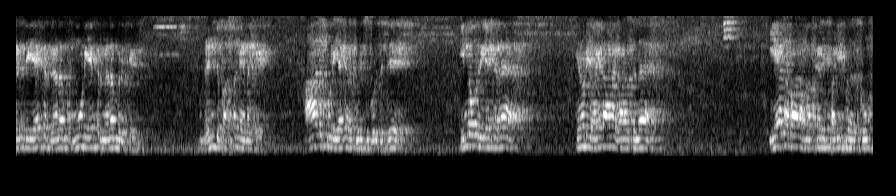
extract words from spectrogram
ரெண்டு ஏக்கர் நிலம் மூணு ஏக்கர் நிலம் இருக்கு. ரெண்டு பசங்க எனக்கு. ஆளுக்கு ஒரு ஏக்கரை பிரித்து கொடுத்துட்டு இன்னொரு ஏக்கரை என்னுடைய வயதான காலத்தில் ஏழபால மக்களை படிப்பதற்கும்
